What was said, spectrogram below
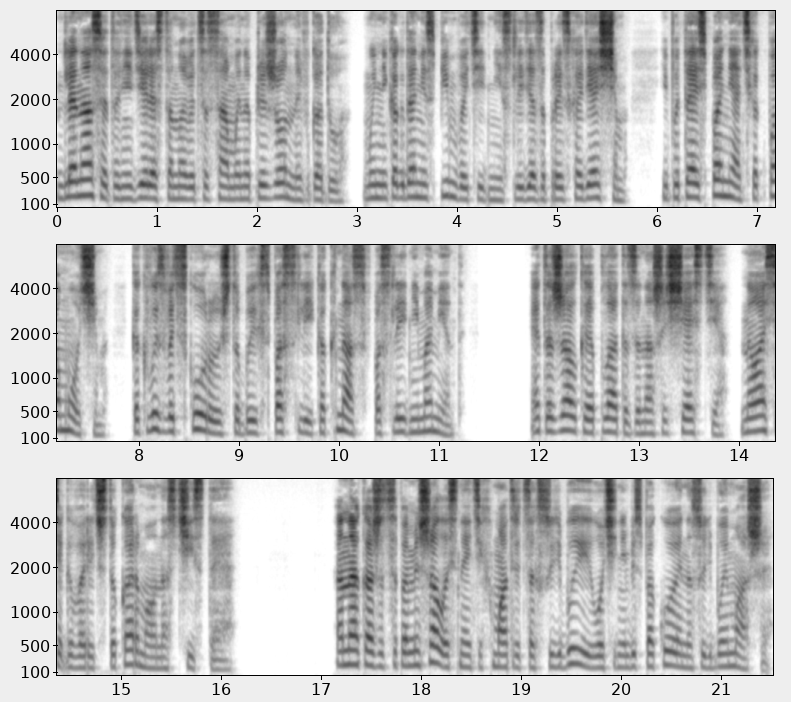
Для нас эта неделя становится самой напряженной в году. Мы никогда не спим в эти дни, следя за происходящим и пытаясь понять, как помочь им, как вызвать скорую, чтобы их спасли, как нас в последний момент. Это жалкая плата за наше счастье, но Ася говорит, что карма у нас чистая. Она, кажется, помешалась на этих матрицах судьбы и очень обеспокоена судьбой Маши.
